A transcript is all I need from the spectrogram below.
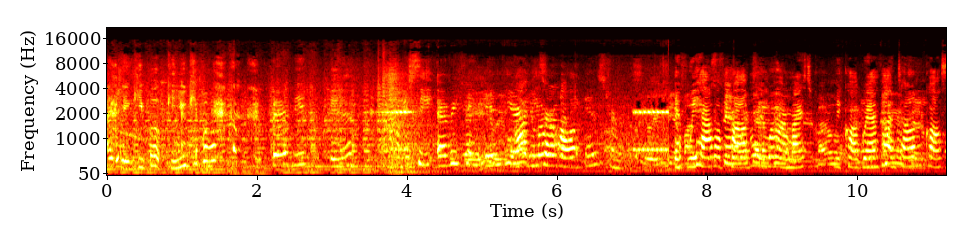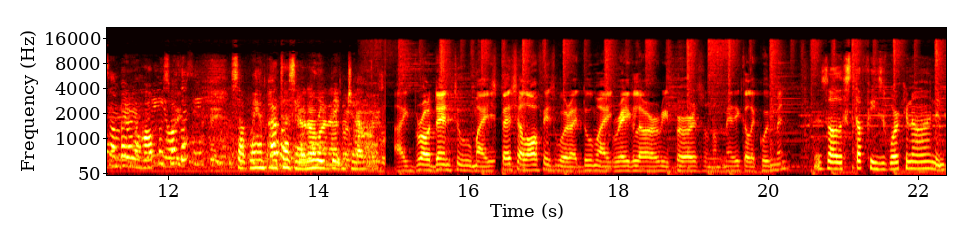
I can't keep up. Can you keep up? Baby, you see everything in here? These are all instruments. If we have a problem with our mice, we call Grandpa and tell him to call somebody to help us with it. So Grandpa does a really big job. I brought them to my special office where I do my regular repairs on the medical equipment. This is all the stuff he's working on and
